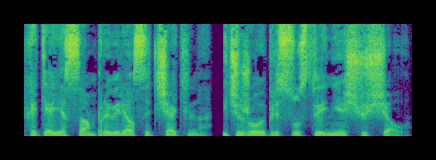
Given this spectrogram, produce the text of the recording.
Хотя я сам проверялся тщательно и чужого присутствия не ощущал.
